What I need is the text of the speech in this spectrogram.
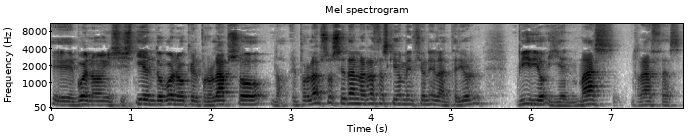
eh, bueno, insistiendo, bueno, que el prolapso... No, el prolapso se da en las razas que yo mencioné en el anterior vídeo y en más razas,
